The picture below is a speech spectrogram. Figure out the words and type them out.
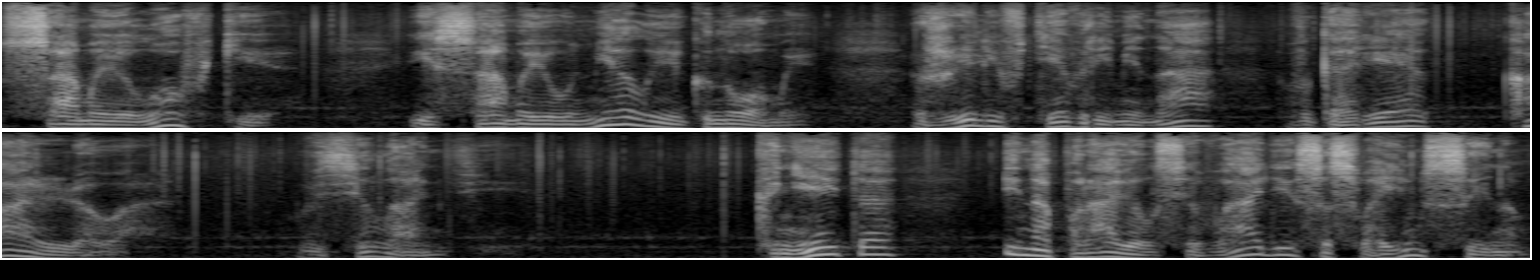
Самые ловкие и самые умелые гномы жили в те времена в горе Каллева в Зеландии. К ней-то и направился Вади со своим сыном.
